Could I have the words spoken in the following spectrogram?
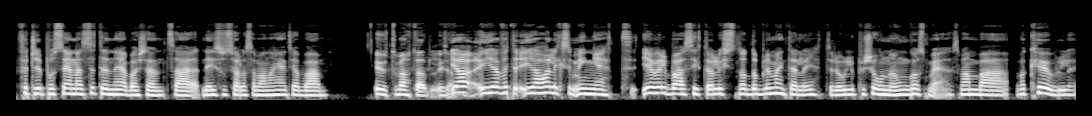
För typ på senaste tiden har jag bara känt så här, i sociala sammanhang att jag bara Utmattad liksom. jag, jag, vet, jag har liksom inget, jag vill bara sitta och lyssna och då blir man inte heller en jätterolig person att umgås med. Så man bara, vad kul,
